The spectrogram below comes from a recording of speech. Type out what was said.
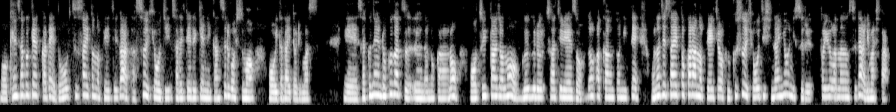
う。検索結果で同一サイトのページが多数表示されている件に関するご質問をいただいております。えー、昨年6月7日のツイッター上の Google サーチリエゾンのアカウントにて、同じサイトからのページを複数表示しないようにするというアナウンスがありました。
